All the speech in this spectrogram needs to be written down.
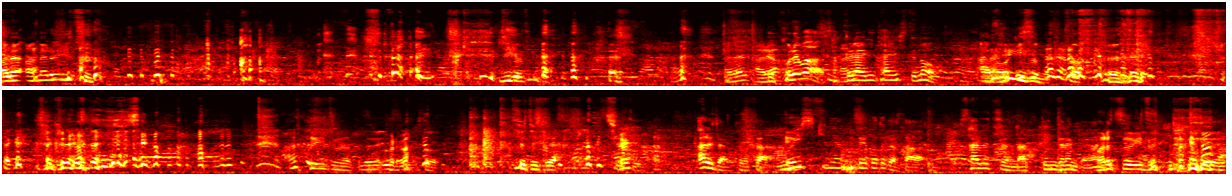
あれアナルイズム授業するあれこれは桜に対してのあのイズム。桜に対してアナルイズムだったこれは。そう。違う違う違う。あるじゃんこのさ無意識にやってることがさ差別になってんじゃないみたいな。マルツーイズ。ム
